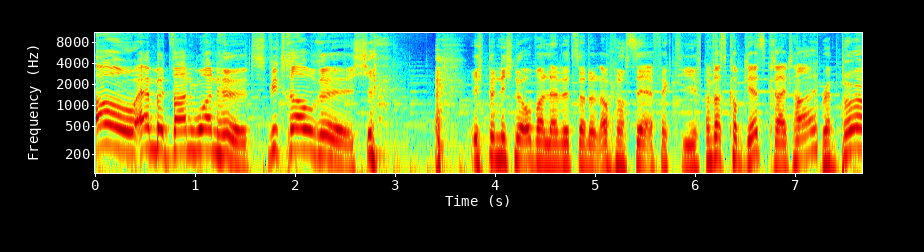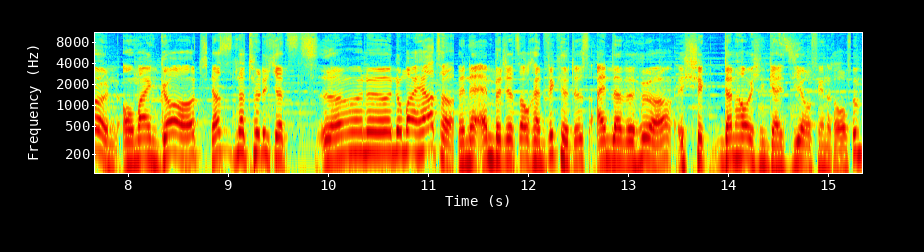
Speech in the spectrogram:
Oh, Ambit war ein One-Hit. Wie traurig. Ich bin nicht nur overlevelt, sondern auch noch sehr effektiv. Und was kommt jetzt, Kreital? Reburn. Oh mein Gott. Das ist natürlich jetzt äh, eine Nummer härter. Wenn der Ambit jetzt auch entwickelt ist, ein Level höher. Ich schick, dann hau ich einen Geysir auf ihn rauf. Und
